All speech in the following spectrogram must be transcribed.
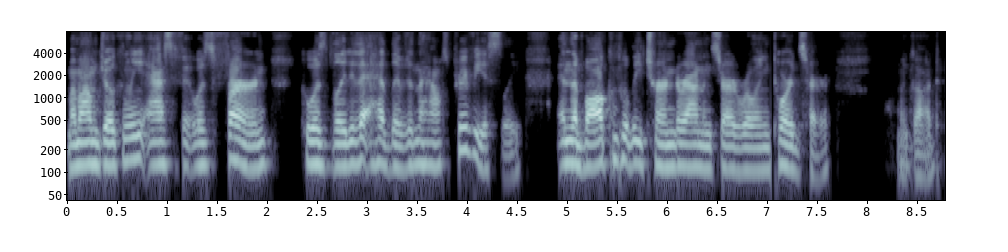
My mom jokingly asked if it was Fern, who was the lady that had lived in the house previously, and the ball completely turned around and started rolling towards her. Oh my God.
